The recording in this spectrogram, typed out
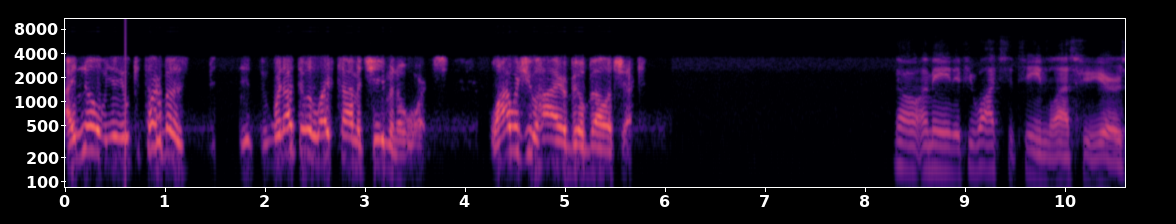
I know you know, we can talk about his. We're not doing lifetime achievement awards. Why would you hire Bill Belichick? No, I mean, if you watch the team the last few years,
